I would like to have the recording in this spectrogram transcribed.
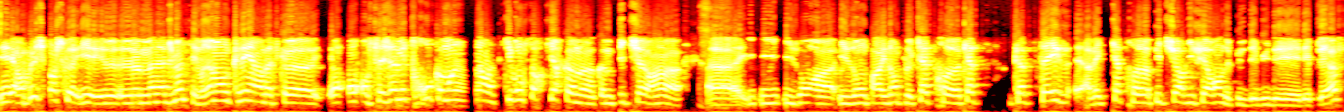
Et en plus, je pense que le management c'est vraiment clé hein, parce que on, on sait jamais trop comment ce qu'ils vont sortir comme comme pitcher. Hein. Euh, ils, ils, ont ils ont par exemple quatre quatre quatre saves avec quatre pitchers différents depuis le début des, des playoffs.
